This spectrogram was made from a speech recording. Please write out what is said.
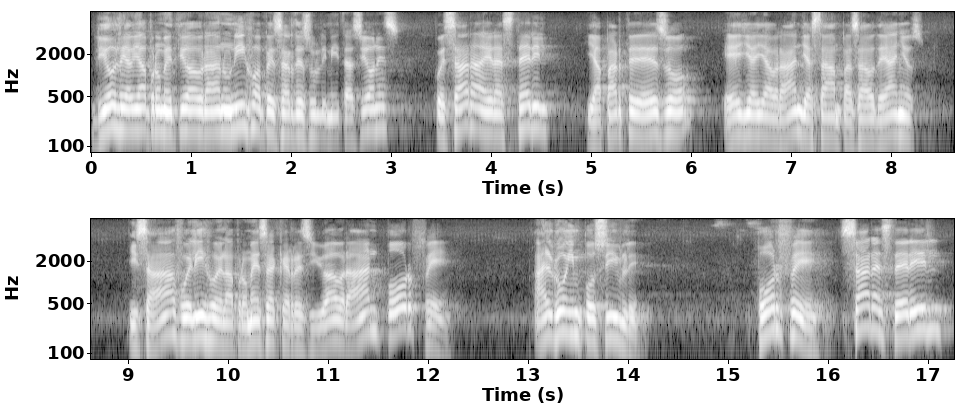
Dios le había prometido a Abraham un hijo a pesar de sus limitaciones, pues Sara era estéril y aparte de eso, ella y Abraham ya estaban pasados de años. Isaac fue el hijo de la promesa que recibió Abraham por fe. Algo imposible. Por fe. Sara estéril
